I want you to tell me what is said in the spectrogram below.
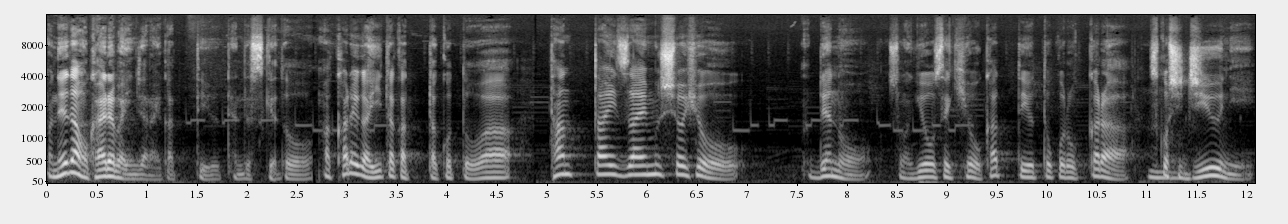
値段を変えればいいんじゃないかっていう点ですけど、まあ、彼が言いたかったことは単体財務諸表でのその業績評価っていうところから少し自由に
